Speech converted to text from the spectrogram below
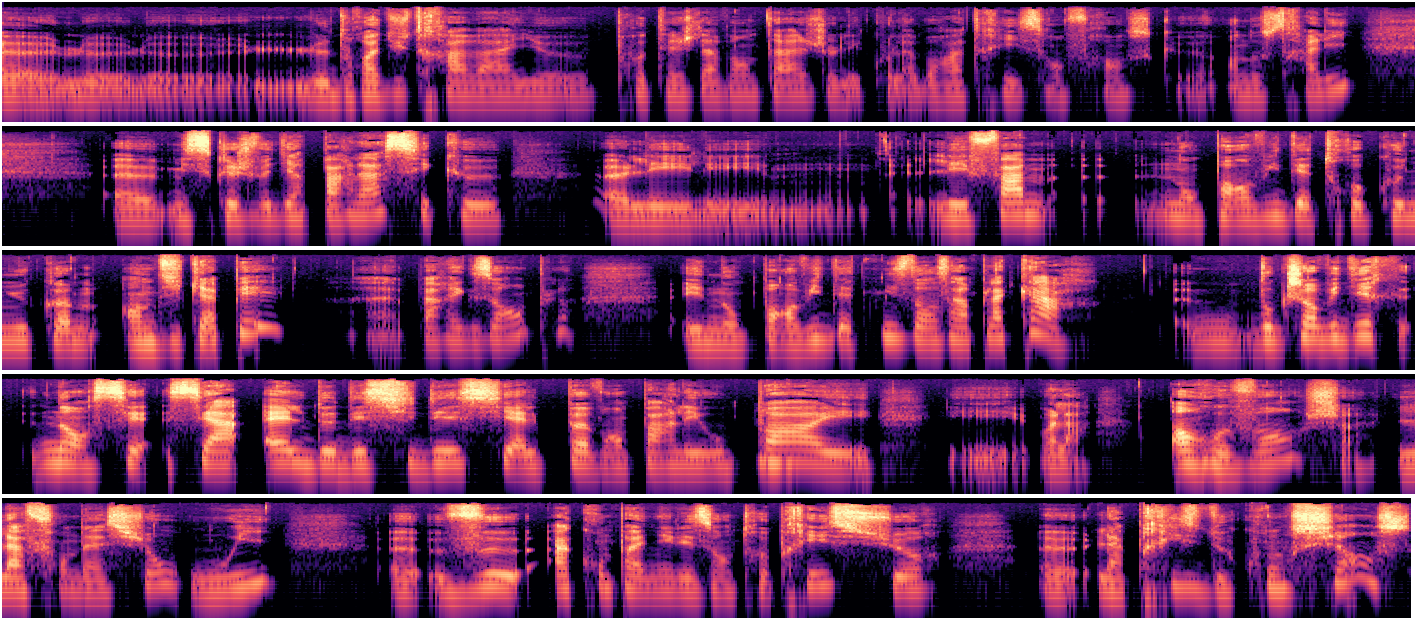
euh, le, droit du travail euh, protège davantage les collaboratrices en France qu'en Australie. mais ce que je veux dire par là, c'est que les, les, femmes n'ont pas envie d'être reconnues comme handicapées, par exemple, et n'ont pas envie d'être mises dans un placard donc j'ai envie de dire, non, c'est à elles de décider si elles peuvent en parler ou pas. Mm. et, voilà. En revanche, la Fondation, oui, veut accompagner les entreprises sur euh, la prise de conscience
